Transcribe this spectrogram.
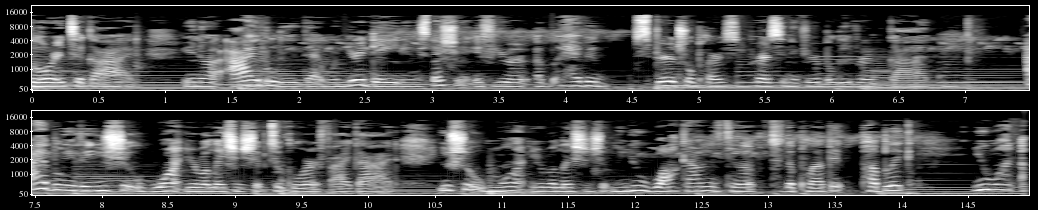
glory to God. You know, I believe that when you're dating, especially if you're a heavy spiritual person, if you're a believer in God, I believe that you should want your relationship to glorify God. You should want your relationship when you walk out into the, to the public, public, you want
